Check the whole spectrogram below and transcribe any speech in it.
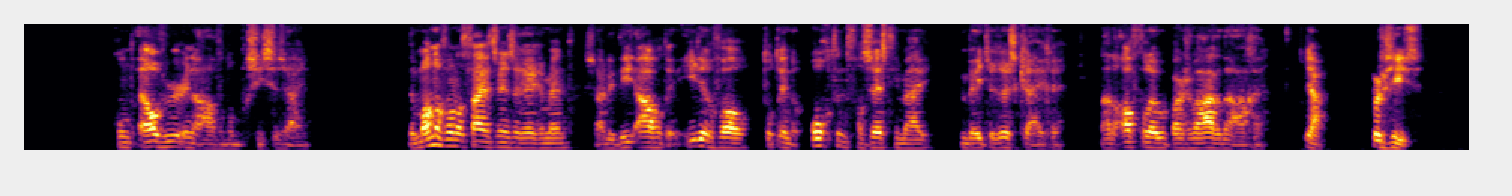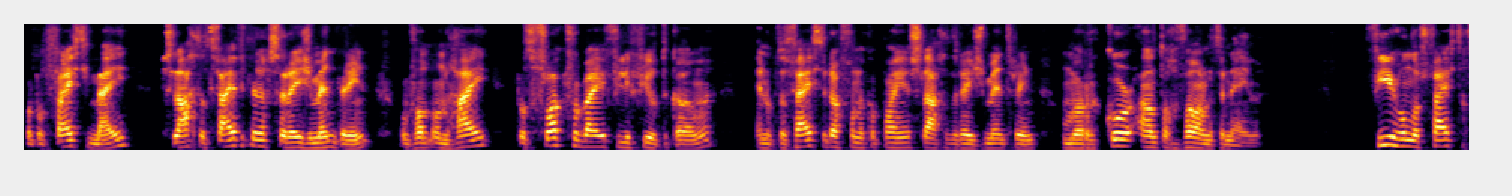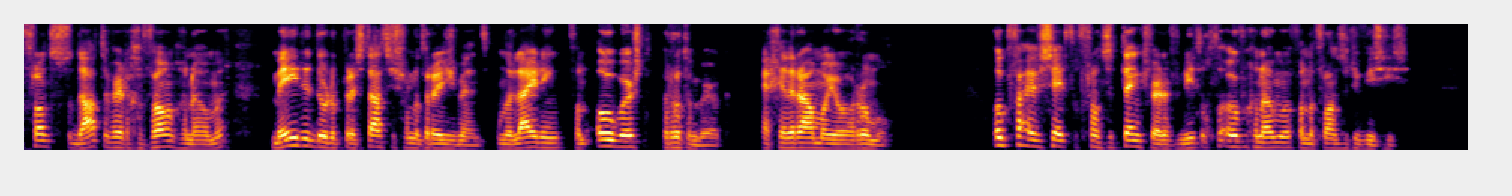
Rond 11 uur in de avond om precies te zijn. De mannen van het 25e regiment zouden die avond in ieder geval tot in de ochtend van 16 mei een beetje rust krijgen na de afgelopen paar zware dagen. Precies. Want op 15 mei slaagt het 25e regiment erin om van Onhai tot vlak voorbij Philippeville te komen. En op de vijfde dag van de campagne slaagt het regiment erin om een record aantal gevangenen te nemen. 450 Franse soldaten werden gevangen genomen, mede door de prestaties van het regiment, onder leiding van Oberst Rottenburg en generaal-majoor Rommel. Ook 75 Franse tanks werden vernietigd overgenomen van de Franse divisies.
